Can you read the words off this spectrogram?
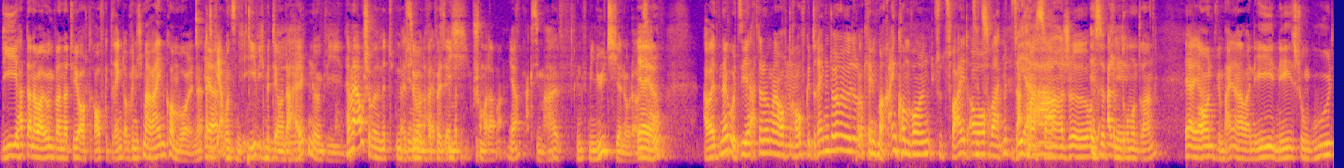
die hat dann aber irgendwann natürlich auch drauf gedrängt, ob wir nicht mal reinkommen wollen. Ne? Also Ja. wir haben uns nicht ewig mit der unterhalten irgendwie. Haben wir auch schon mal mit, mit Weißt denen du, was weiß ich? schon mal da waren. Ja? Maximal fünf Minütchen oder Ja, so. ja. Aber na gut, sie hat dann irgendwann auch drauf gedrängt, äh, ob Okay. wir nicht mal reinkommen wollen, zu zweit auch, zweit. mit Sackmassage ist und okay. allem drum und dran. Ja, ja. Und wir meinen aber, nee, nee, ist schon gut.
